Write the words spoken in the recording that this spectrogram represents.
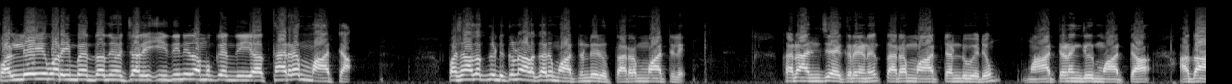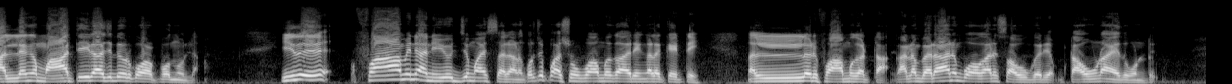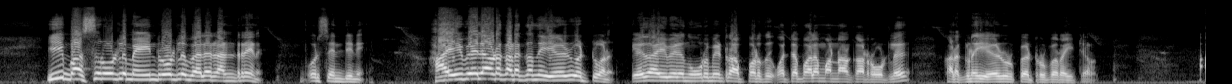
പള്ളിയായി പറയുമ്പോൾ എന്താണെന്ന് വെച്ചാൽ ഇതിന് നമുക്ക് എന്ത് ചെയ്യുക തരം മാറ്റാം. പക്ഷെ അതൊക്കെ എടുക്കുന്ന ആൾക്കാർ മാറ്റേണ്ടി വരും തരം മാറ്റൽ കാരണം അഞ്ച് ഏക്കറാണ് തരം മാറ്റേണ്ടി വരും. മാറ്റണമെങ്കിൽ മാറ്റാം. അതല്ലെങ്കിൽ മാറ്റിയില്ലാച്ചിട്ട് ഒരു കുഴപ്പമൊന്നുമില്ല. ഇത് ഫാമിന് അനുയോജ്യമായ സ്ഥലമാണ്. കുറച്ച് പശു ഫാം കാര്യങ്ങളൊക്കെ ആയിട്ടേ നല്ലൊരു ഫാം കെട്ട. കാരണം വരാനും പോകാനും സൗകര്യം ടൗൺ ആയതുകൊണ്ട്. ഈ ബസ് റോഡിൽ മെയിൻ റോഡിൽ വില രണ്ടരയാണ് ഒരു സെന്റിന് ഹൈവേയിൽ അവിടെ കിടക്കുന്നത് ഏഴും എട്ടുമാണ് ഏത് ഹൈവേയിൽ നൂറ് മീറ്റർ അപ്പുറത്ത്. ഒറ്റപ്പാലം മണ്ണാർക്കാട് റോഡിൽ കിടക്കുന്നത് ഏഴ് ഉറുപ്പ് എട്ട് റുപ്യ റേറ്റാണ്.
